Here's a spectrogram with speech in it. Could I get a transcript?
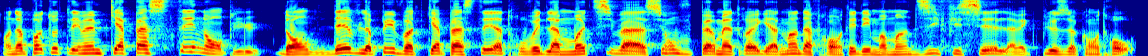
on n'a pas toutes les mêmes capacités non plus. Donc développer votre capacité à trouver de la motivation vous permettra également d'affronter des moments difficiles avec plus de contrôle.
